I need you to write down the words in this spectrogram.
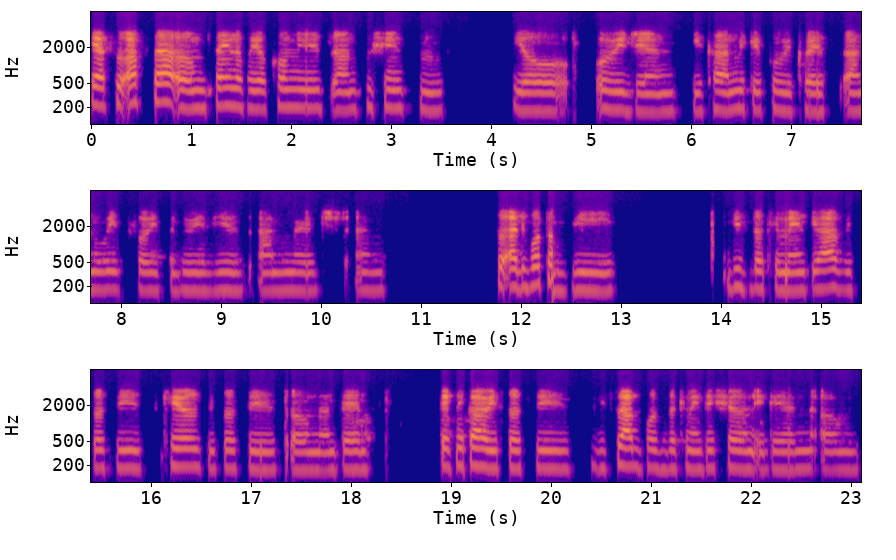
Yeah, so after um signing up for your commit and pushing to your origin, you can make a pull request and wait for it to be reviewed and merged. And so at the bottom of the this document, you have resources, skills resources, um, and then technical resources, the Slack bot documentation again, um,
